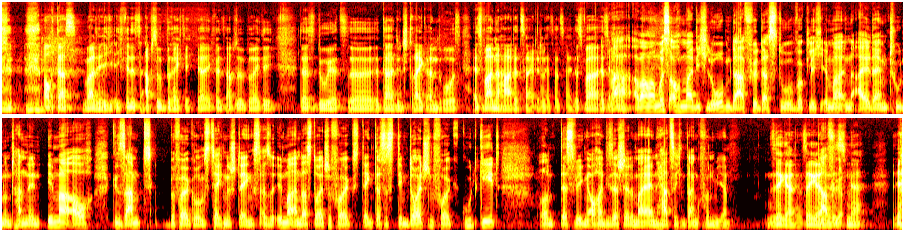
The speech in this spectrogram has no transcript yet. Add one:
Auch das, warte, ich, ich finde es absolut berechtigt. Ja? Ich finde es absolut berechtigt, dass du jetzt äh, da den Streik androhst. Es war eine harte Zeit in letzter Zeit. Es war, es ja, war aber man muss auch mal dich loben dafür, dass du wirklich immer in all deinem Tun und Handeln immer auch gesamtbevölkerungstechnisch denkst. Also immer an das deutsche Volk denkst, dass es dem deutschen Volk gut geht. Und deswegen auch an dieser Stelle mal einen herzlichen Dank von mir. Sehr gerne, sehr gerne. Dafür. Mir, ja.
